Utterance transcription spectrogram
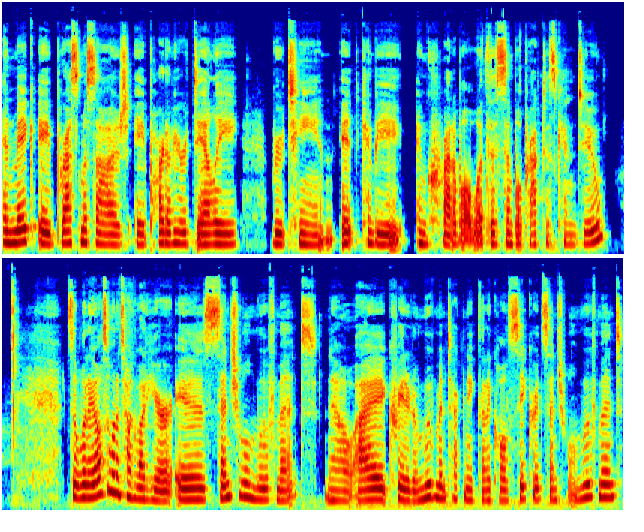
and make a breast massage a part of your daily routine. It can be incredible what this simple practice can do. So what I also want to talk about here is sensual movement. Now, I created a movement technique that I call sacred sensual movement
